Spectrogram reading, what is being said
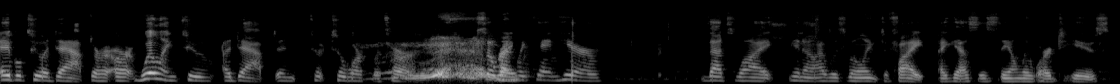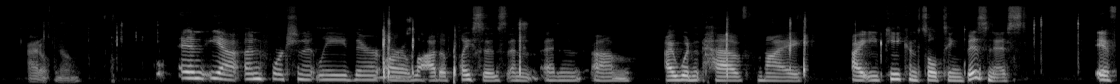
able to adapt or, or willing to adapt and to, to work with her. So when we came here, that's why, you know, I was willing to fight, I guess is the only word to use. I don't know. And yeah, unfortunately, there are a lot of places, and and um, I wouldn't have my IEP consulting business if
